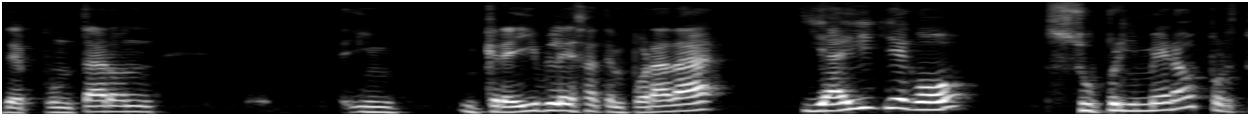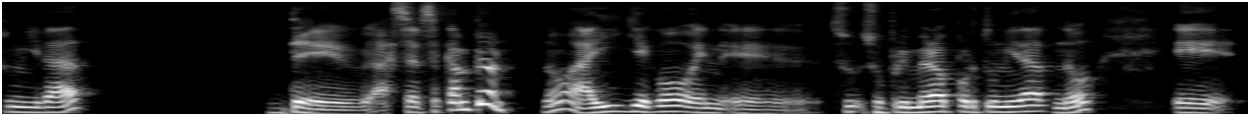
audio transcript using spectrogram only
depuntaron increíble esa temporada y ahí llegó su primera oportunidad de hacerse campeón, ¿no? Ahí llegó en eh, su, primera oportunidad, ¿no? Eh,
